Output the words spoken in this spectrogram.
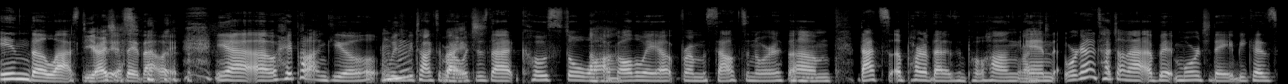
in the last year. I should Yes. say it that way. Yeah, uh, Haeparang-gil, which we talked about, Right. which is that coastal walk Uh-huh. all the way up from south to north. Um, that's a part of that is in Pohang, Right. and we're going to touch on that a bit more today because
